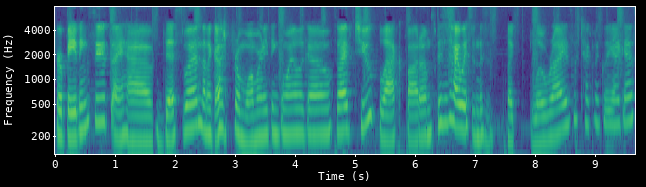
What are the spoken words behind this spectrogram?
For bathing suits, I have this one that I got from Walmart, I think, a while ago. So I have two black bottoms. This is high-waisted and this is like low rise technically I guess.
